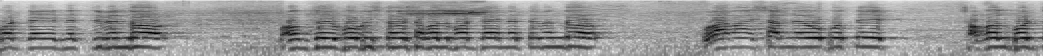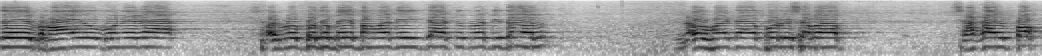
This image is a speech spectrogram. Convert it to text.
পর্যায়ের নেতৃবৃন্দ, মঞ্চে উপবিষ্ট সকল পর্যায়ের নেতৃবৃন্দ ও আমার সামনে উপস্থিত সকল পর্যায়ের ভাই ও বোনেরা, সর্বপ্রথমে বাংলাদেশ জাতীয়তাবাদী দল, নৌহাটা পৌরসভা শাখার পক্ষ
